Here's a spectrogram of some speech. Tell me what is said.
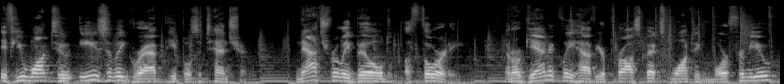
if you want to easily grab people's attention, naturally build authority, and organically have your prospects wanting more from you,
